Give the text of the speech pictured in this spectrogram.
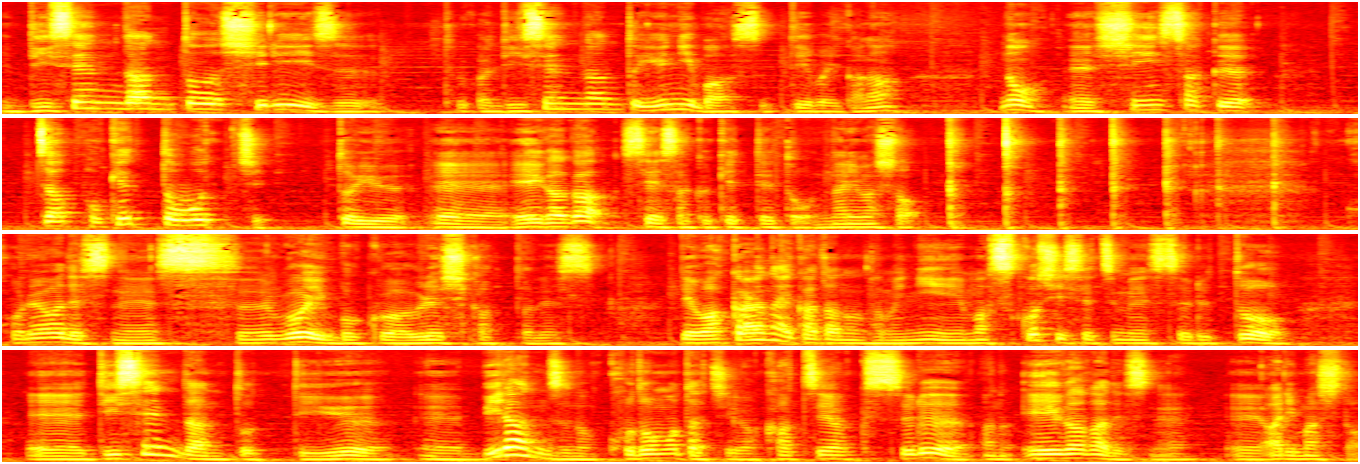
ディセンダントシリーズというか、ディセンダントユニバースって言えばいいかな？の、えー、新作、 The Pocket Watch という、えー、映画が制作決定となりました。これはですね、すごい僕は嬉しかったです。で、わからない方のために、まあ、少し説明すると、えー、ディセンダントっていう、えー、ヴィランズの子供たちが活躍するあの映画がですね、えー、ありました。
